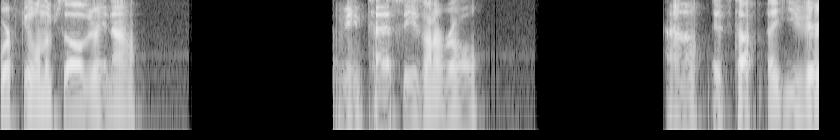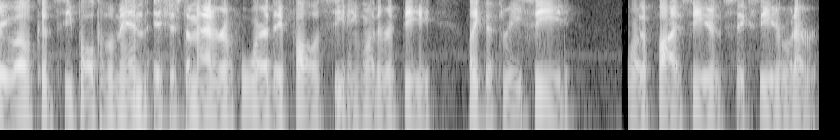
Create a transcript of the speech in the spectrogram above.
who are feeling themselves right now. I mean, Tennessee's on a roll. I don't know. It's tough. Uh, you very well could see both of them in. It's just a matter of where they fall as seeding, whether it be like the three seed or the five seed or the six seed or whatever.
